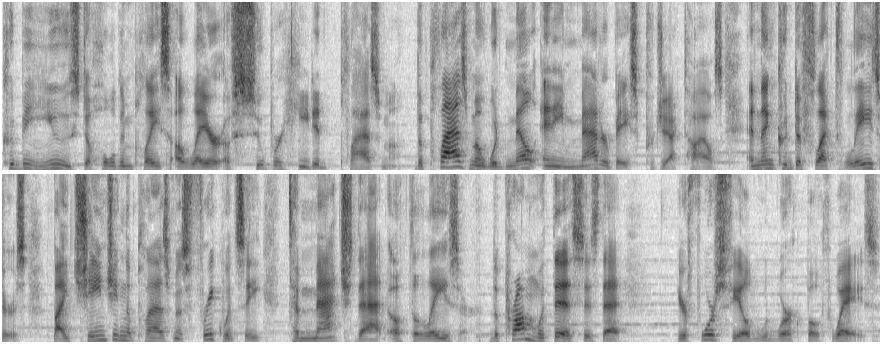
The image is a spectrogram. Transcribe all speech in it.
could be used to hold in place a layer of superheated plasma. The plasma would melt any matter-based projectiles and then could deflect lasers by changing the plasma's frequency to match that of the laser. The problem with this is that your force field would work both ways.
